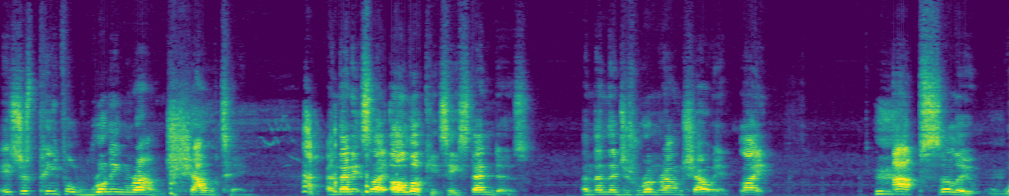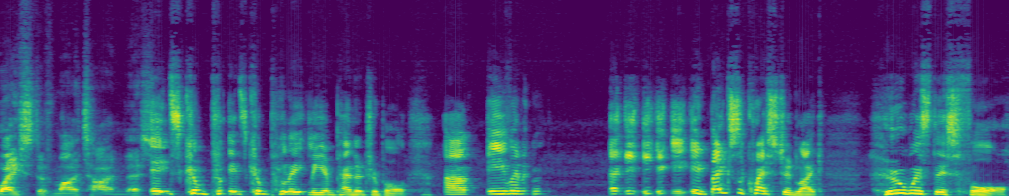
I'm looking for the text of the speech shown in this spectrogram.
It's just people running round shouting. and then it's like, oh, look, it's EastEnders. And then they just run round shouting. Like, absolute waste of my time, this. it's com- it's completely impenetrable. Uh, even it, it, it, it begs the question, like, who was this for?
